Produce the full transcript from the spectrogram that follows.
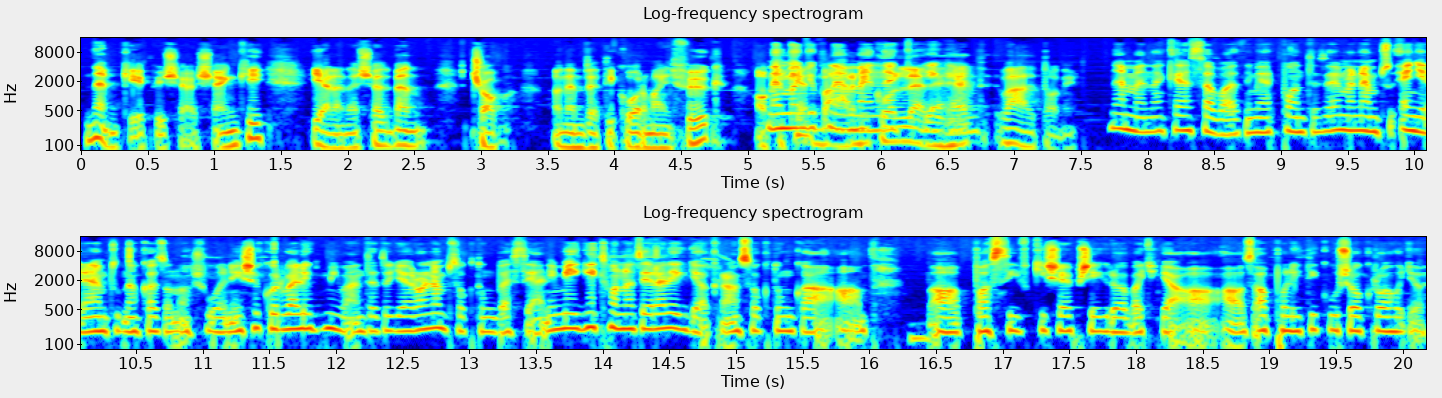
nem képvisel senki, jelen esetben csak a nemzeti kormányfők, akiket bármikor nem mennek, le igen. lehet váltani. nem mennek el szavazni, mert pont ezért, mert nem, ennyire nem tudnak azonosulni, és akkor velük mi van? Tehát ugye arról nem szoktunk beszélni. Még itthon azért elég gyakran szoktunk a, a, a passzív kisebbségről, vagy ugye a, az apolitikusokról, hogy a,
